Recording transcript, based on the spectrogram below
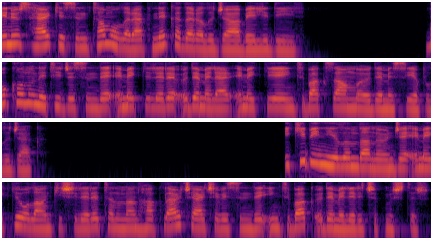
Henüz herkesin tam olarak ne kadar alacağı belli değil. Bu konu neticesinde emeklilere ödemeler emekliye intibak zammı ödemesi yapılacak. 2000 yılından önce emekli olan kişilere tanınan haklar çerçevesinde intibak ödemeleri çıkmıştır.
